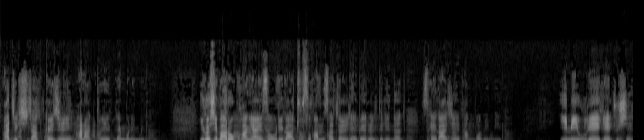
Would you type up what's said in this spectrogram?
아직 시작되지 않았기 때문입니다. 이것이 바로 광야에서 우리가 추수감사절 예배를 드리는 세 가지 방법입니다. 이미 우리에게 주신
